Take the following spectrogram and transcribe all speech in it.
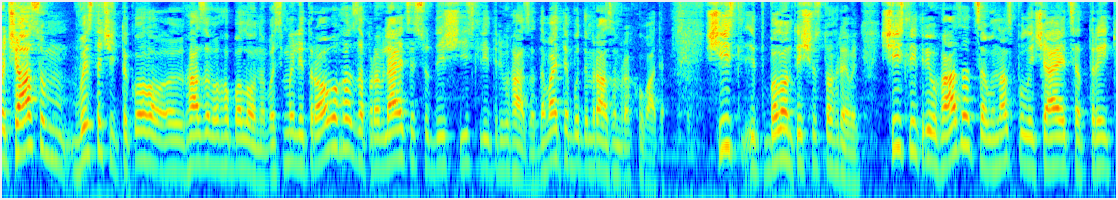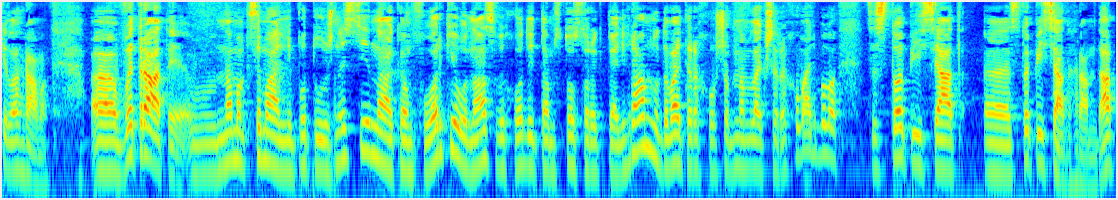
по часу вистачить такого е, газового балону. 8-літрового заправляється сюди 6 літрів газу. Давайте будемо разом рахувати. 6 літ- балон 1100 гривень. 6 літрів газу це у нас виходить 3 кілограми. Е, Витрати на максимальній потужності, на комфорті у нас виходить там 145 грам. Ну давайте щоб нам легше рахувати було. Це 150, е, 150 грам. Да?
